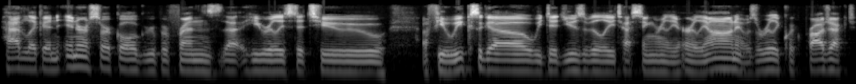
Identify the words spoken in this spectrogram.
had like an inner circle group of friends that he released it to a few weeks ago. We did usability testing really early on. It was a really quick project.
